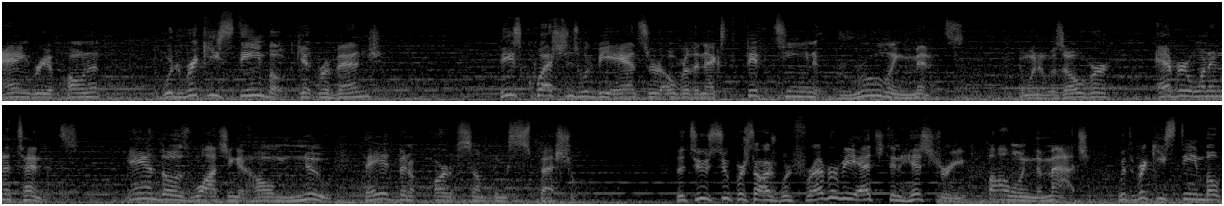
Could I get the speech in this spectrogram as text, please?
angry opponent? Would Ricky Steamboat get revenge? These questions would be answered over the next 15 grueling minutes. And when it was over, everyone in attendance and those watching at home knew they had been a part of something special. The two superstars would forever be etched in history following the match, with Ricky Steamboat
